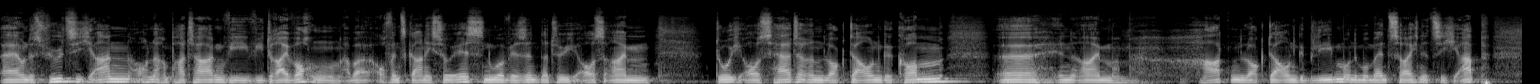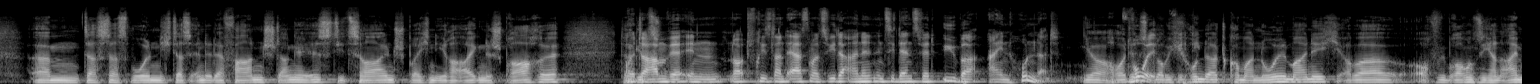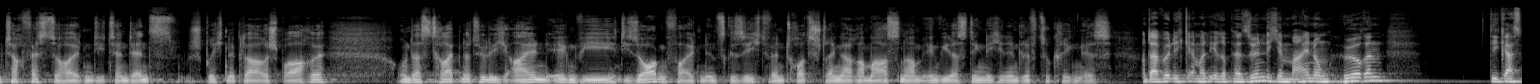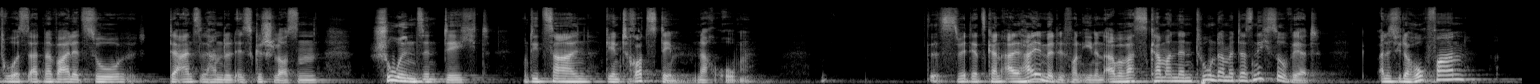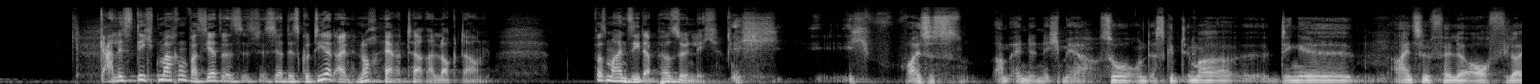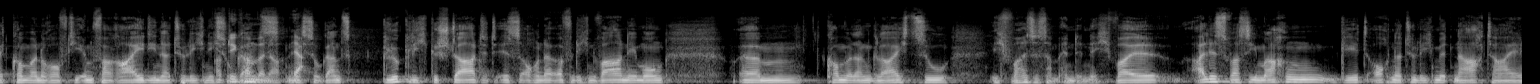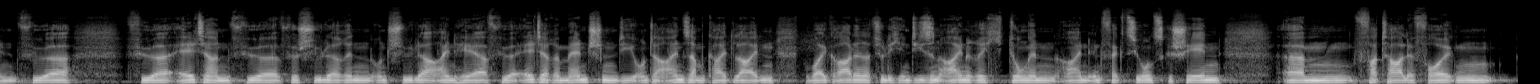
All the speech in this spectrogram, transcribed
Äh, Und es fühlt sich an, auch nach ein paar Tagen, wie, wie drei Wochen, aber auch wenn es gar nicht so ist. Nur wir sind natürlich aus einem durchaus härteren Lockdown gekommen, äh, in einem harten Lockdown geblieben und im Moment zeichnet sich ab, dass das wohl nicht das Ende der Fahnenstange ist. Die Zahlen sprechen ihre eigene Sprache. Da Heute haben wir in Nordfriesland erstmals wieder einen Inzidenzwert über 100. Ja, heute ist, glaube ich, 100,0 meine ich, aber auch wir brauchen uns nicht an einem Tag festzuhalten. Die Tendenz spricht eine klare Sprache. Und das treibt natürlich allen irgendwie die Sorgenfalten ins Gesicht, wenn trotz strengerer Maßnahmen irgendwie das Ding nicht in den Griff zu kriegen ist. Und da würde ich gerne mal Ihre persönliche Meinung hören. Die Gastro ist seit einer Weile zu, der Einzelhandel ist geschlossen, Schulen sind dicht und die Zahlen gehen trotzdem nach oben. Das wird jetzt kein Allheilmittel von Ihnen, aber was kann man denn tun, damit das nicht so wird? Alles wieder hochfahren? alles dicht machen, was jetzt ist, ist, ja diskutiert, ein noch härterer Lockdown. Was meinen Sie da persönlich? Ich, ich weiß es am Ende nicht mehr. So, und es gibt immer äh, Dinge, Einzelfälle auch, vielleicht kommen wir noch auf die Impferei, die natürlich nicht, auf so, ganz, noch, nicht so ganz glücklich gestartet ist, auch in der öffentlichen Wahrnehmung. Ähm, kommen wir dann gleich zu. Ich weiß es am Ende nicht, weil alles, was sie machen, geht auch natürlich mit Nachteilen für für Eltern, für, für Schülerinnen und Schüler einher, für ältere Menschen, die unter Einsamkeit leiden, wobei gerade natürlich in diesen Einrichtungen ein Infektionsgeschehen ähm, fatale Folgen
